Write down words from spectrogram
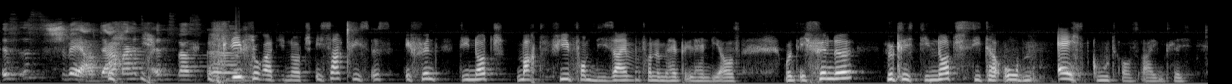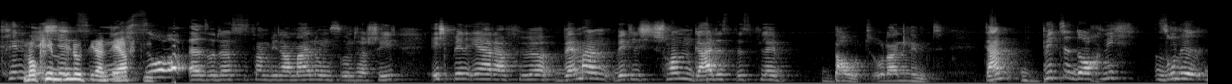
es ist schwer. Damals als das... Ich ähm, liebe sogar die Notch. Ich sag, wie es ist. Ich finde, die Notch macht viel vom Design von einem Apple-Handy aus. Und ich finde, wirklich, die Notch sieht da oben echt gut aus eigentlich. Finde Okay, ich hin und wieder nervt so. Also das ist dann wieder Meinungsunterschied. Ich bin eher dafür, wenn man wirklich schon ein geiles Display baut oder nimmt, dann bitte doch nicht so eine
